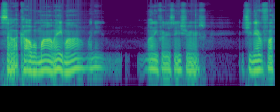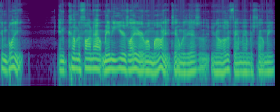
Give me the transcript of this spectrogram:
so I called my mom, hey, mom, I need money for this insurance. She never fucking blinked. And come to find out, many years later, my mom didn't tell me this. You know, other family members told me,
